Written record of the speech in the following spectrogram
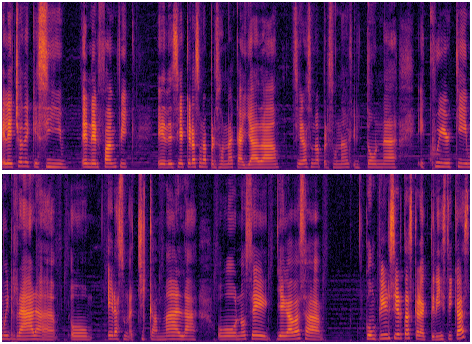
El hecho de que si en el fanfic eh, decía que eras una persona callada, si eras una persona gritona, eh, quirky, muy rara, o eras una chica mala, o no sé, llegabas a cumplir ciertas características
